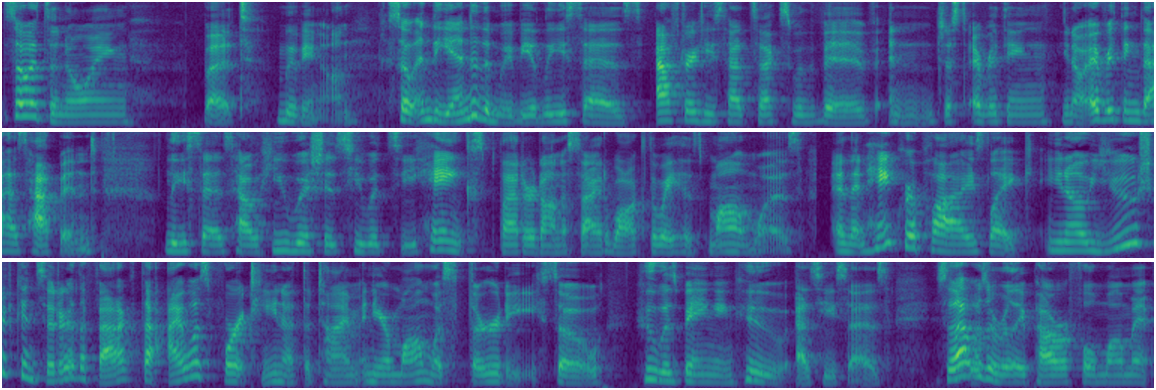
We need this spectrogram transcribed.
so it's annoying. But moving on. So in the end of the movie, Lee says after he's had sex with Viv and just everything, you know, everything that has happened, Lee says how he wishes he would see Hank splattered on a sidewalk the way his mom was. And then Hank replies, like, you know, you should consider the fact that I was 14 at the time and your mom was 30. So who was banging who, as he says. So that was a really powerful moment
